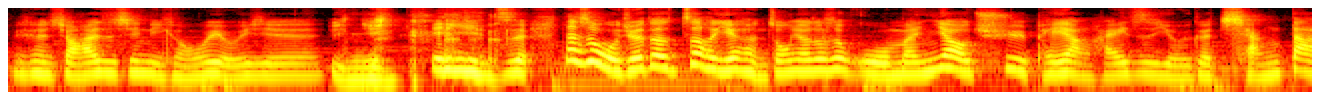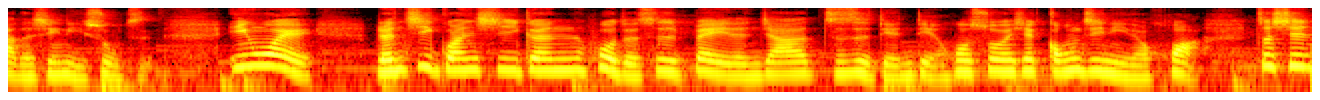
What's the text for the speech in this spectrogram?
你看小孩子心里可能会有一些阴影、阴影之类，但是我觉得这也很重要，就是我们要去培养孩子有一个强大的心理素质，因为人际关系跟或者是被人家指指点点或说一些攻击你的话，这些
